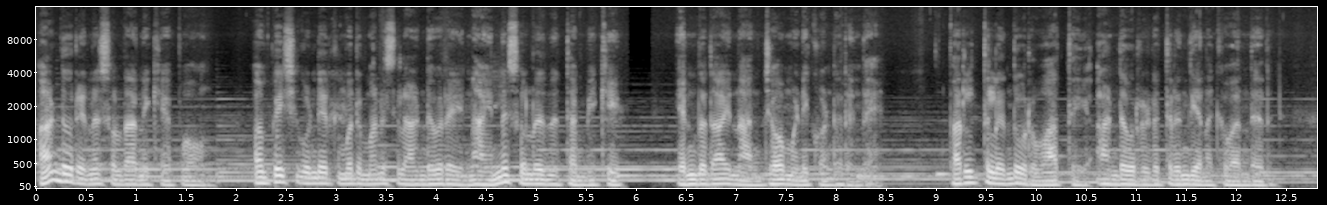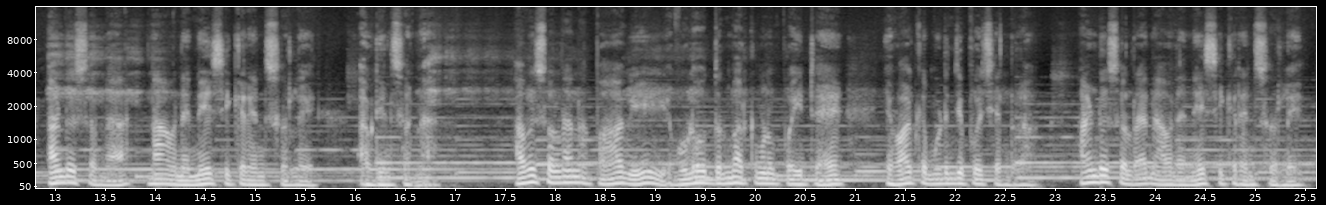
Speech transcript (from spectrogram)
ஆண்டவர் என்ன சொல்றாருன்னு கேட்போம். அவன் பேசி கொண்டே இருக்கும்போது மனசில் ஆண்டவரை நான் என்ன சொல்றது தம்பிக்கு? என்பதாய் நான் ஜோம் பண்ணி கொண்டிருந்தேன். பரலத்திலிருந்து ஒரு வார்த்தை ஆண்டவரிடத்திலிருந்து எனக்கு வந்தது. ஆண்டவர் சொன்னார் நான் அவனை நேசிக்கிறேன்னு சொல்லு அப்படின்னு சொன்னார். அவன் சொன்னான் நான் பாவி எவ்வளோ துன்மார்க்கமான போயிட்டேன். என் வாழ்க்கை முடிஞ்சு போச்சுன்றான் ஆண்டு சொல்கிறேன் நான் அவனை நேசிக்கிறேன்னு சொல்லு.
